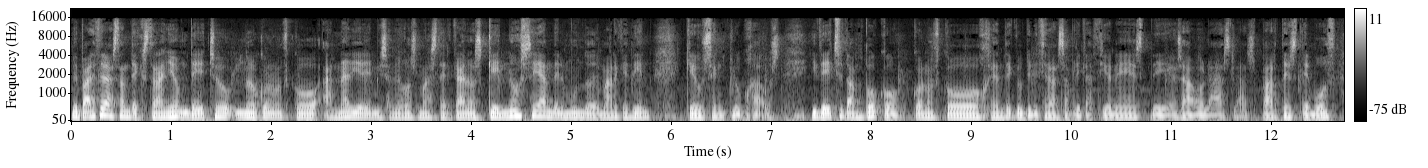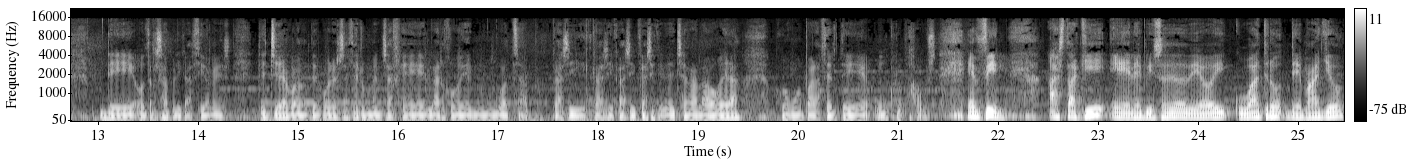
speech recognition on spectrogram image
me parece bastante extraño, de hecho no conozco a nadie de mis amigos más cercanos que no sean del mundo de marketing que usen Clubhouse. Y de hecho tampoco conozco gente que utilice las aplicaciones de, o sea, o las, las partes de voz de otras aplicaciones. De hecho ya cuando te pones a hacer un mensaje largo en WhatsApp, casi, casi, casi, casi que te echan a la hoguera como para hacerte un Clubhouse. En fin, hasta aquí el episodio de hoy, 4 de mayo.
